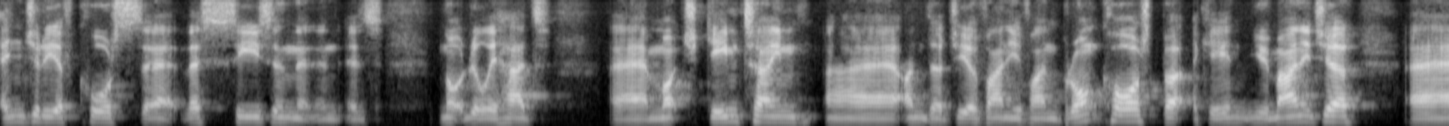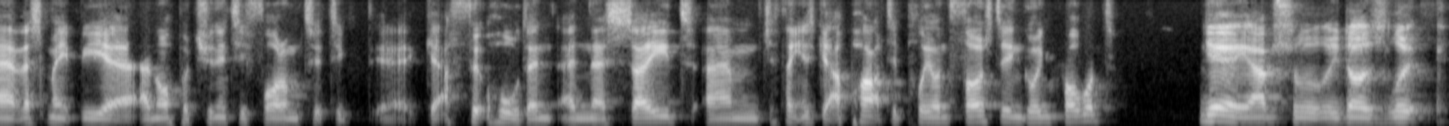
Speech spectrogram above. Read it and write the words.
injury, of course, uh, this season and has not really had uh, much game time under Giovanni van Bronckhorst. But again, new manager. this might be a, an opportunity for him to, to get a foothold in, in this side. Um, do you think he's got a part to play on Thursday and going forward? Yeah, he absolutely does. Look,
